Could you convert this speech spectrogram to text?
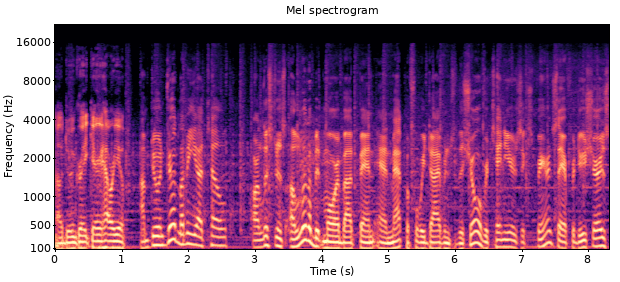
Oh, doing great, Gary. How are you? I'm doing good. Let me uh, tell our listeners a little bit more about Ben and Matt before we dive into the show. Over 10 years' experience, they are fiduciaries,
